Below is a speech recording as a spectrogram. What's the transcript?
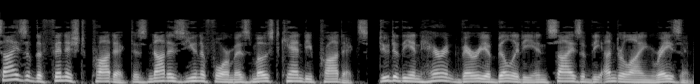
size of the finished product is not as uniform as most candy products, due to the inherent variability in size of the underlying raisin.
